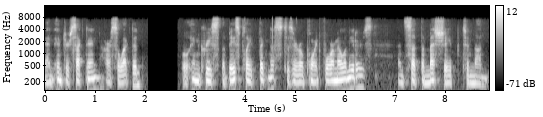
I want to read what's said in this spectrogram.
and intersecting are selected. We'll increase the base plate thickness to 0.4 millimeters and set the mesh shape to none.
